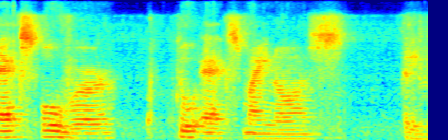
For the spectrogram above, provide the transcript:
x over 2x minus 3.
